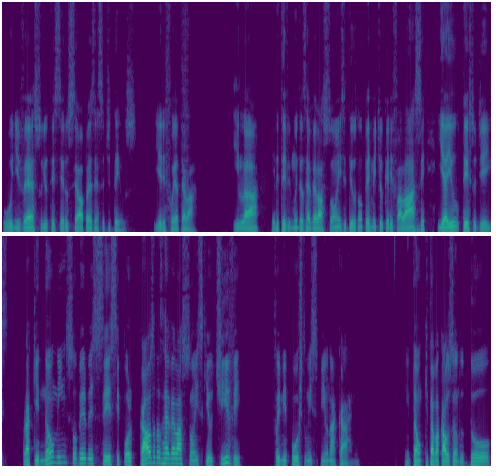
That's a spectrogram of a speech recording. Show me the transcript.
o universo, e o terceiro céu a presença de Deus. E ele foi até lá. E lá ele teve muitas revelações e Deus não permitiu que ele falasse. E aí o texto diz: para que não me ensoberbecesse por causa das revelações que eu tive, foi-me posto um espinho na carne. Então, que estava causando dor,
